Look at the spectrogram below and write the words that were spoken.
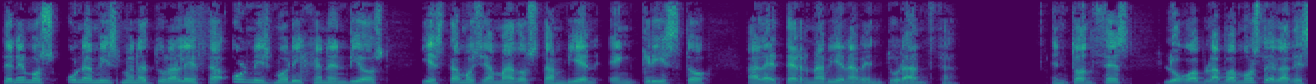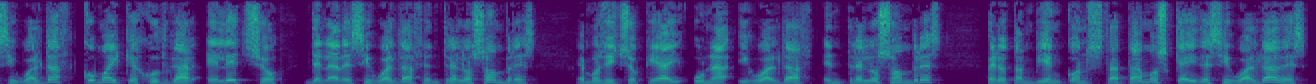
tenemos una misma naturaleza, un mismo origen en Dios y estamos llamados también en Cristo a la eterna bienaventuranza. Entonces, luego hablábamos de la desigualdad, cómo hay que juzgar el hecho de la desigualdad entre los hombres. Hemos dicho que hay una igualdad entre los hombres, pero también constatamos que hay desigualdades,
